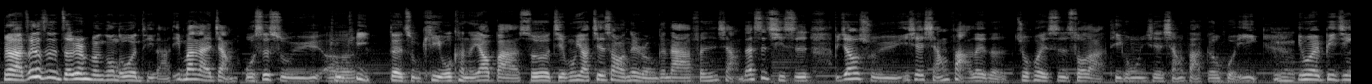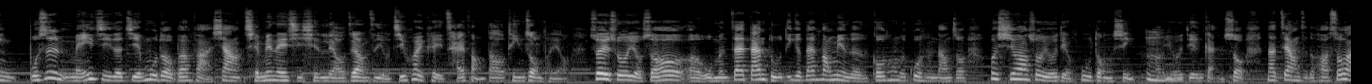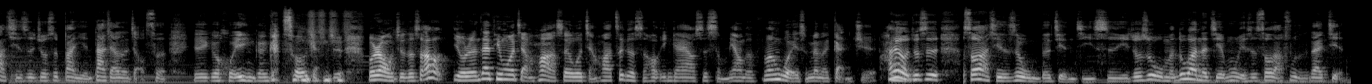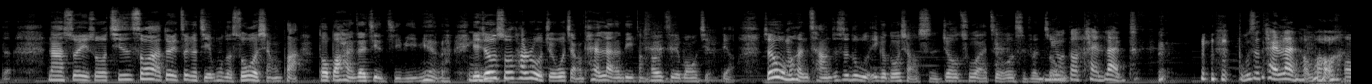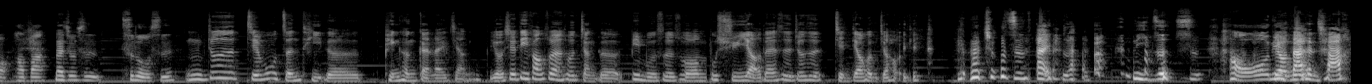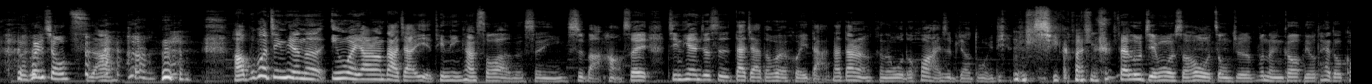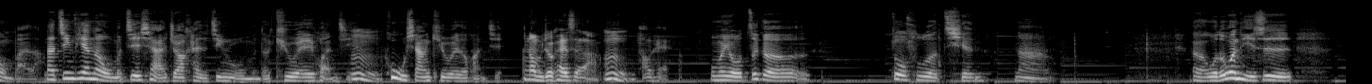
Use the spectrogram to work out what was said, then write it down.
没有啦，这个是责任分工的问题啦。一般来讲，我是属于主 key，对主 key，我可能要把所有节目要介绍的内容跟大家分享。但是其实比较属于一些想法类的，就会是 Sola 提供一些想法跟回应。嗯，因为毕竟不是每一集的节目都有办法像前面那一期闲聊这样子，有机会可以采访到听众朋友。所以说有时候呃，我们在单独一个单方面的沟通的过程当中，会希望说有一点互动性，啊、呃，有一点感受。那这样子的话，Sola 其实就是扮演。大家的角色有一个回应跟感受的感觉，会让我觉得说哦，有人在听我讲话，所以我讲话这个时候应该要是什么样的氛围，什么样的感觉。还有就是 Sola 其实是我们的剪辑师，也就是我们录完的节目也是 Sola 负责在剪的。那所以说，其实 Sola 对这个节目的所有想法都包含在剪辑里面了。也就是说，他如果觉得我讲的太烂的地方，他会直接帮我剪掉。所以我们很长就是录了一个多小时，就出来只有二十分钟，没有到太烂。不是太烂，好不好？哦，好吧，那就是吃螺丝。嗯，就是节目整体的平衡感来讲，有些地方虽然说讲的并不是说不需要，但是就是剪掉会比较好一点。那 就是太懒，你真是好哦，表达很差，很会修辞啊。好，不过今天呢，因为要让大家也听听看 Sola 的声音，是吧？好，所以今天就是大家都会回答。那当然，可能我的话还是比较多一点，习惯在录节目的时候，我总觉得不能够留太多空白啦。那今天呢，我们接下来就要开始进入我们的 Q&A 环节，嗯，互相 Q&A 的环节。那我们就开始啦，嗯，OK，好，我们有这个做出了签，那。呃，我的问题是，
